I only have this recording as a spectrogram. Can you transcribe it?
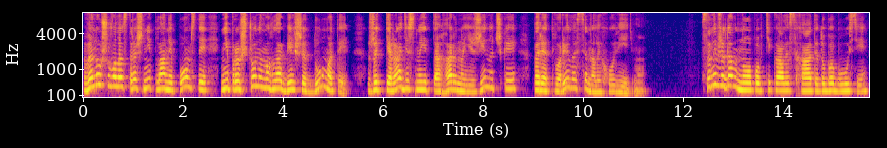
Виношувала страшні плани помсти, ні про що не могла більше думати. Життєрадісної та гарної жіночки перетворилася на лиху відьму. Сини вже давно повтікали з хати до бабусі,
